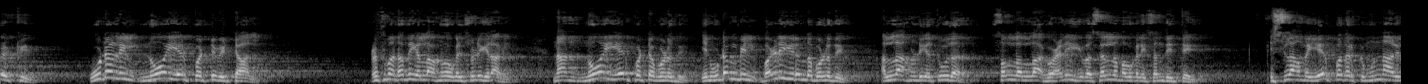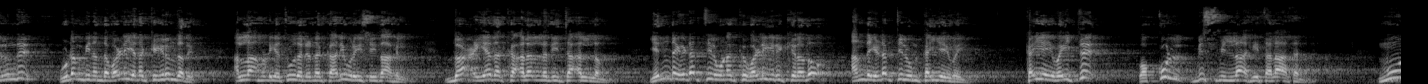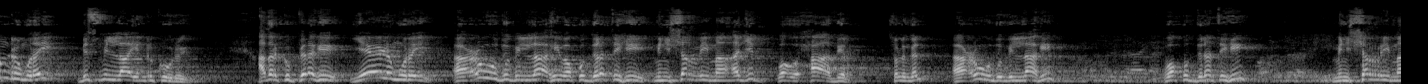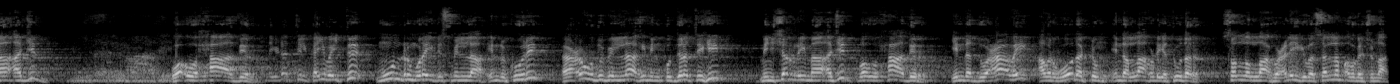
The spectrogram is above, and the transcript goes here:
ஒருவருக்கு உடலில் நோய் ஏற்பட்டு விட்டால் உஸ்மான் அல்லாஹ் அவர்கள் சொல்லுகிறார்கள் நான் நோய் ஏற்பட்ட பொழுது என் உடம்பில் வழி இருந்த பொழுது அல்லாஹுடைய தூதர் சொல்லல்லாஹு அலைஹி வஸல்லம் அவர்களை சந்தித்தேன். இஸ்லாமை ஏற்பதற்கு முன்னால் இருந்து உடம்பின் அந்த வழி எனக்கு இருந்தது. அல்லாஹுடைய தூதர் எனக்கு அறிவுரை செய்தார்கள் "தஅ அலல்லதி எந்த இடத்தில் உனக்கு வழி இருக்கிறதோ அந்த இடத்தில் உன் கையை வை. கையை வைத்து வக்குல் பிஸ்மில்லாஹி தலாதன். மூன்று முறை பிஸ்மில்லா என்று கூறு. அதற்கு பிறகு ஏழு முறை அழூது பில்லாஹி வ குத்ரத்திஹி மின் ஷர்ரி மா அஜித் வ உஹாதிர். சொல்லுங்கள். அழூது பில்லாஹி வ குத்ரத்திஹி மின் ஷர்ரி மா அஜித் வ உஹாதிர். அந்த இடத்தில் கை வைத்து மூன்று முறை பிஸ்மில்லா என்று கூறி அழூது பில்லாஹி மின் குத்ரத்திஹி மின் ஷர்ரி மா அஜித் வ உஹாதிர். இந்த துஆவை அவர் ஓதட்டும் என்று அல்லாஹ்வுடைய தூதர் ஸல்லல்லாஹு அலைஹி வஸல்லம் அவர்கள் சொன்னார்.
